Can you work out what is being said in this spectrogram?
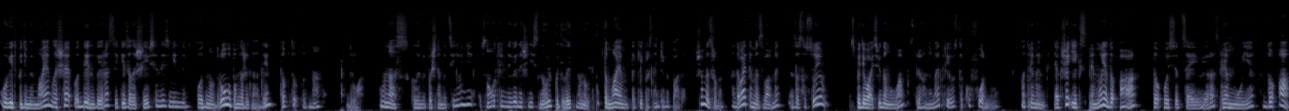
у відповіді ми маємо лише один вираз, який залишився незмінним. Одну другу помножити на 1, тобто одна друга. У нас, коли ми почнемо оцінювання, знову отримаємо невизначеність 0 поділити на 0. Тобто маємо такий простенький випадок. Що ми зробимо? А давайте ми з вами застосуємо, сподіваюсь, відому вам з тригонометрії ось таку формулу. Отримаємо, якщо х прямує до А, то ось оцей вираз прямує до А.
